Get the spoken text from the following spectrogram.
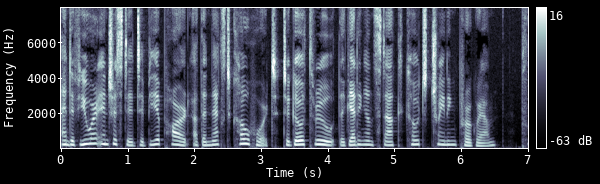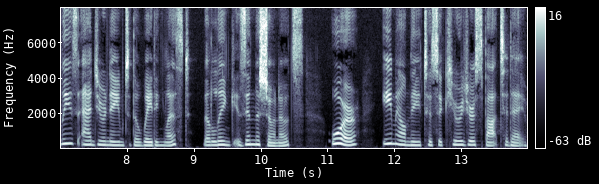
And if you are interested to be a part of the next cohort to go through the Getting Unstuck Coach Training Program, please add your name to the waiting list. The link is in the show notes, or email me to secure your spot today.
